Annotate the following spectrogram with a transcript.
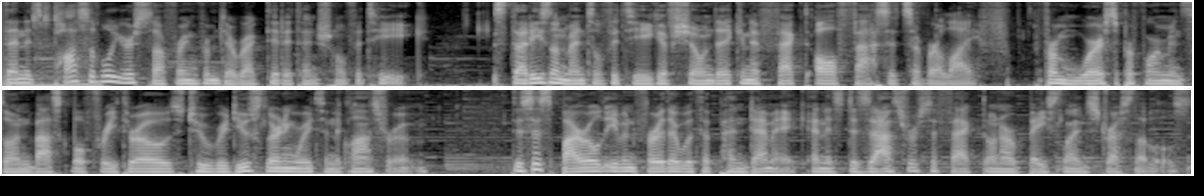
then it's possible you're suffering from directed attentional fatigue. Studies on mental fatigue have shown that it can affect all facets of our life, from worse performance on basketball free throws to reduced learning rates in the classroom. This has spiraled even further with the pandemic and its disastrous effect on our baseline stress levels.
